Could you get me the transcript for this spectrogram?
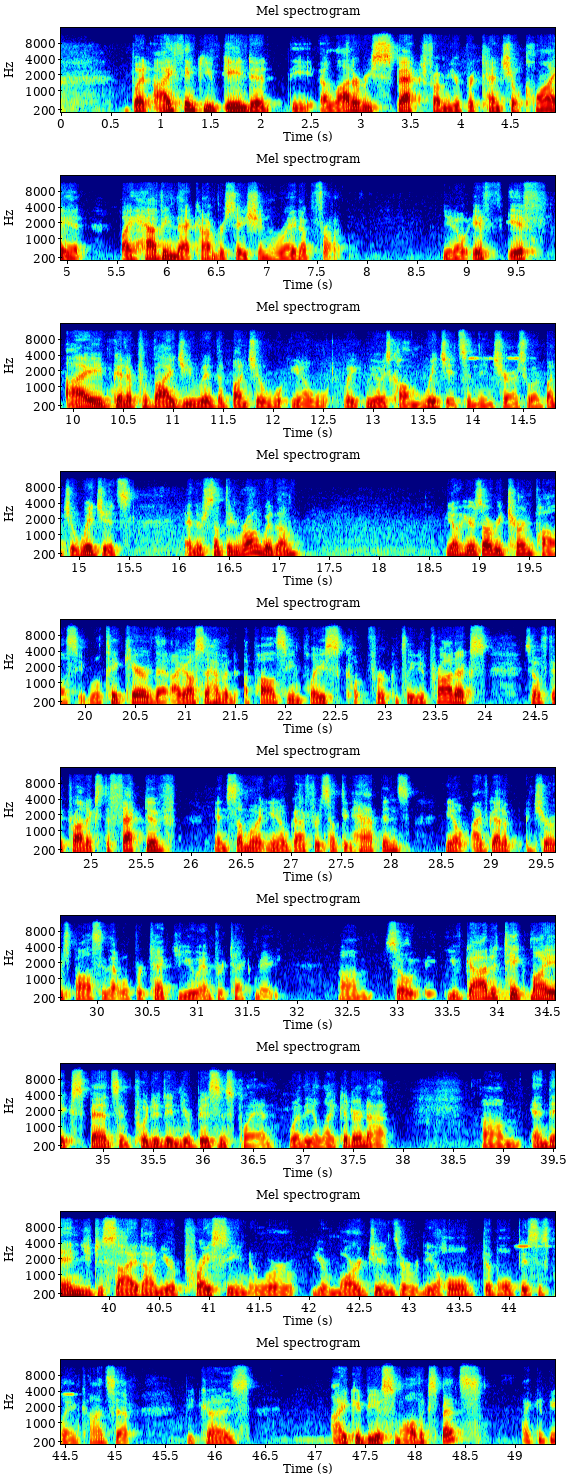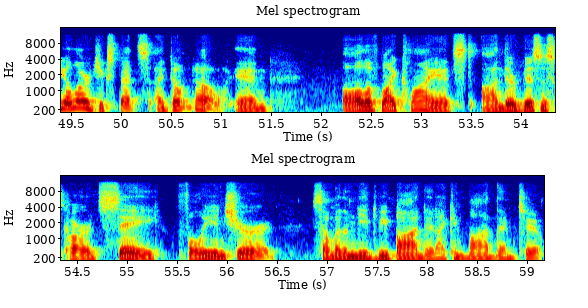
But I think you've gained a, the, a lot of respect from your potential client by having that conversation right up front. You know, if if I'm going to provide you with a bunch of, you know, we, we always call them widgets in the insurance world, a bunch of widgets, and there's something wrong with them, you know, here's our return policy. We'll take care of that. I also have a, a policy in place co- for completed products. So if the product's defective and someone, you know, God forbid something happens, you know, I've got an insurance policy that will protect you and protect me. Um, so you've got to take my expense and put it in your business plan, whether you like it or not. Um, and then you decide on your pricing or your margins or the whole the whole business plan concept, because I could be a small expense, I could be a large expense. I don't know. And all of my clients on their business cards say fully insured, some of them need to be bonded. I can bond them too.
